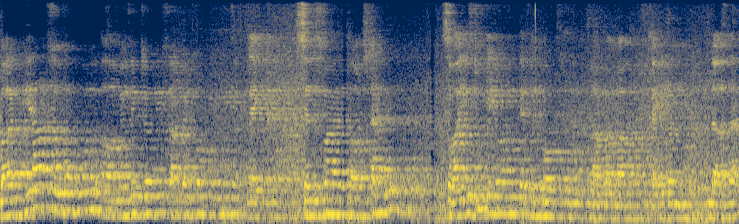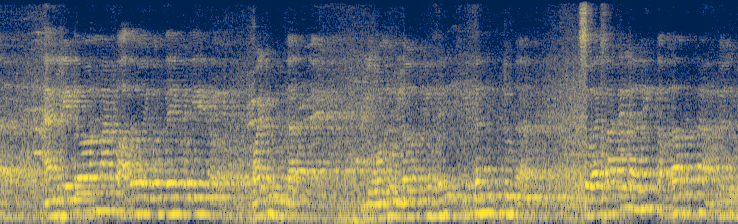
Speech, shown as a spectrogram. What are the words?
But yeah, so the whole uh, music journey started me like since my third standard. So I used to play on tiffin boxes and blah blah blah. Everyone does that. And later on, my father he was like, okay, uh, why you do that? Like, you want to learn music, you can do that. So I started learning tabla with my uncle,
